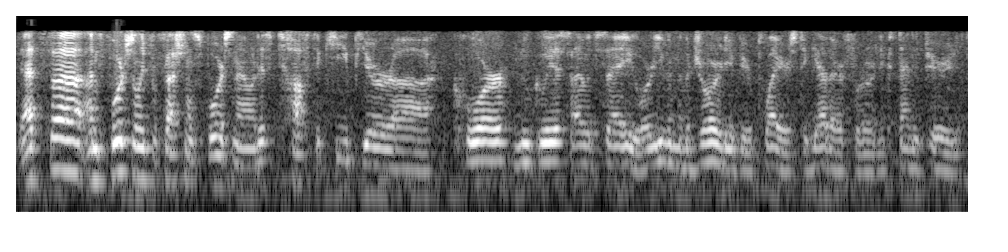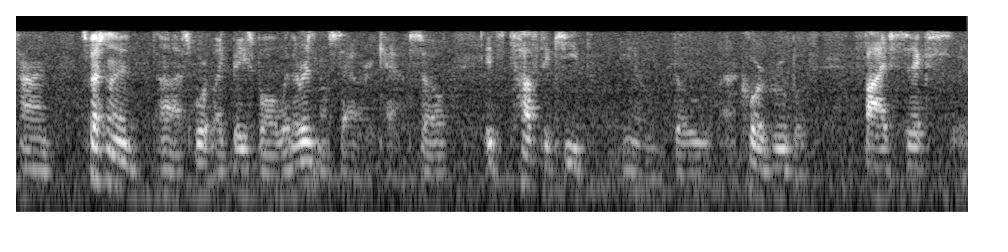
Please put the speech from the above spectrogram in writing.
That's uh, unfortunately professional sports now. It is tough to keep your uh, core nucleus, I would say, or even the majority of your players together for an extended period of time, especially in a uh, sport like baseball where there is no salary cap. So it's tough to keep, you know, the uh, core group of five, six, or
